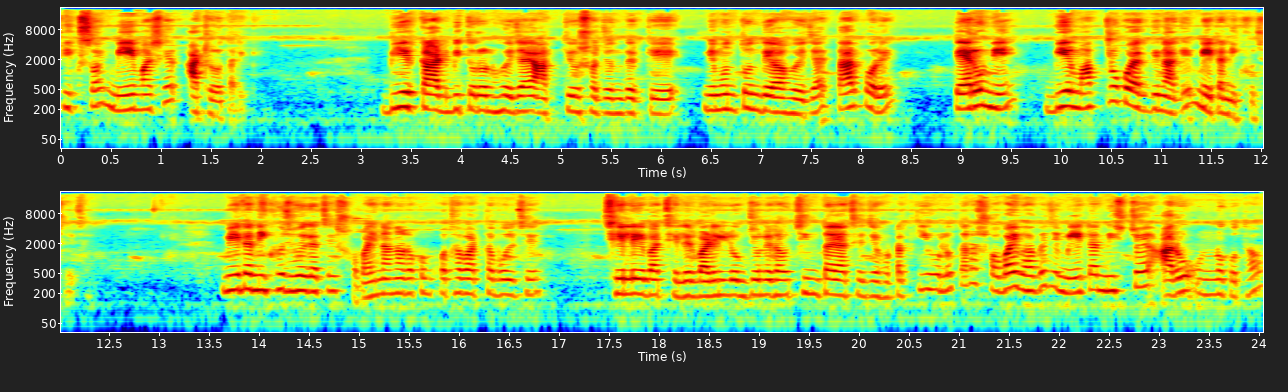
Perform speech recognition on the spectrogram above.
ফিক্স হয় মে মাসের আঠেরো তারিখ। বিয়ের কার্ড বিতরণ হয়ে যায়, আত্মীয় স্বজনদেরকে নিমন্ত্রণ দেওয়া হয়ে যায়। তারপরে তেরো মে, বিয়ের মাত্র কয়েকদিন আগে মেয়েটা নিখোঁজ হয়ে যায়। মেয়েটা নিখোঁজ হয়ে গেছে, সবাই নানা রকম কথাবার্তা বলছে। ছেলে বা ছেলের বাড়ির লোকজনেরাও চিন্তায় আছে যে হঠাৎ কি হলো। তারা সবাই ভাবে যে মেয়েটার নিশ্চয় আরও অন্য কোথাও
